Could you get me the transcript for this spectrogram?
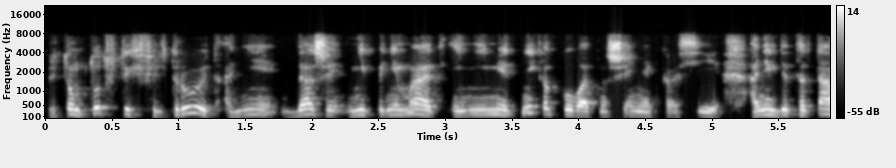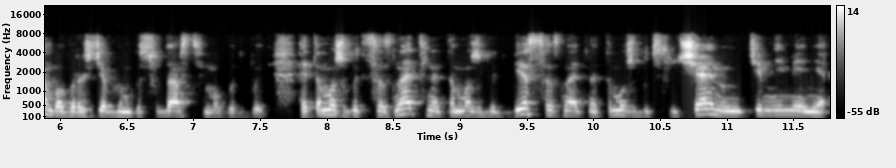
Притом тот, кто их фильтрует, они даже не понимают и не имеют никакого отношения к России. Они где-то там во враждебном государстве могут быть. Это может быть сознательно, это может быть бессознательно, это может быть случайно, но тем не менее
